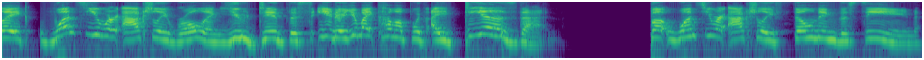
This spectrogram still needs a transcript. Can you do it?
like once you were actually rolling you did this you know you might come up with ideas then but once you were actually filming the scene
